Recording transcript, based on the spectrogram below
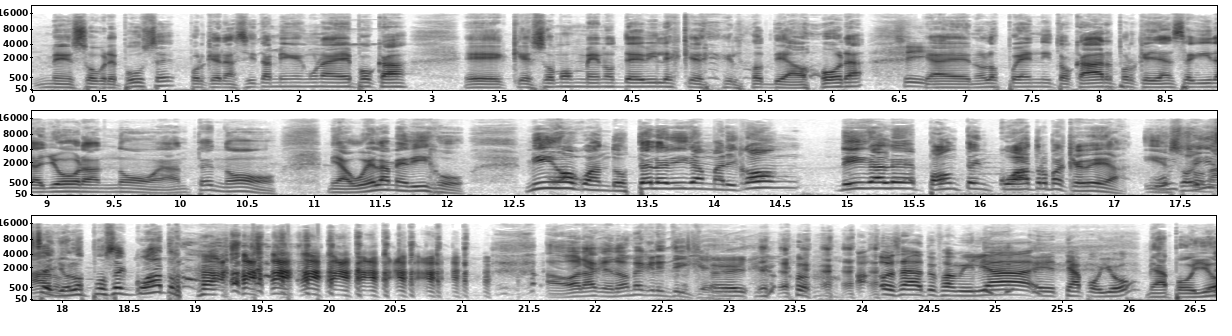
me sobrepuse porque nací también en una época eh, que somos menos débiles que los de ahora, Sí. que eh, no los pueden ni tocar porque ya enseguida lloran. No, antes no. Mi abuela me dijo, mijo, cuando usted le diga maricón, dígale, ponte en cuatro para que vea. Y Uy, eso hice, yo los puse en cuatro. Ahora que no me critique. Ey, o sea, tu familia eh, te apoyó. Me apoyó,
